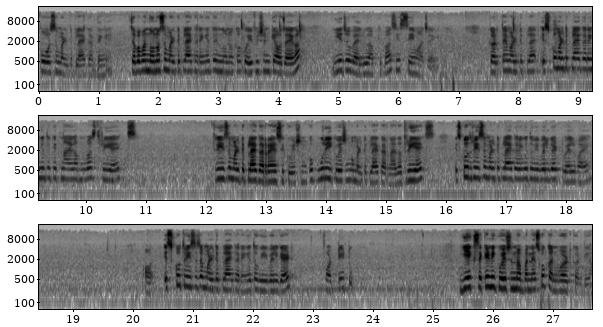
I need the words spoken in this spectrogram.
फोर से मल्टीप्लाई कर देंगे। जब अपन दोनों से मल्टीप्लाई करेंगे तो इन दोनों का कोएफिशिएंट क्या हो जाएगा? ये जो वैल्यू है आपके पास, ये सेम आ जाएगी। करते हैं मल्टीप्लाई इसको मल्टीप्लाई करेंगे तो कितना आएगा अपने पास? थ्री एक्स थ्री से मल्टीप्लाई कर रहे हैं इस इक्वेशन को, पूरी इक्वेशन को मल्टीप्लाई करना है तो थ्री एक्स इसको थ्री से मल्टीप्लाई करेंगे तो we will get twelve y और इसको थ्री से जब मल्टीप्लाई करेंगे तो we will get forty two ये एक सेकेंड इक्वेशन में अपन ने इसको कन्वर्ट कर दिया।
